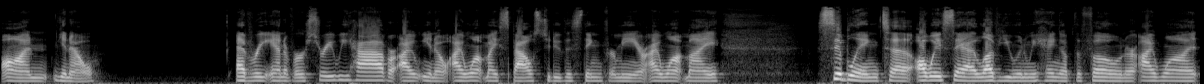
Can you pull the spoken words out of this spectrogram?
on, you know, every anniversary we have, or I, you know, I want my spouse to do this thing for me, or I want my sibling to always say I love you when we hang up the phone, or I want,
